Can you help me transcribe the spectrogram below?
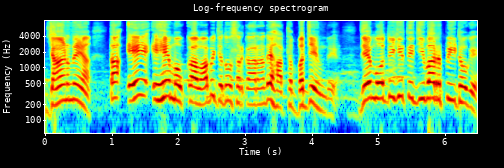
ਜਾਣਦੇ ਆ ਤਾਂ ਇਹ ਇਹ ਮੌਕਾ ਵਾ ਵੀ ਜਦੋਂ ਸਰਕਾਰਾਂ ਦੇ ਹੱਥ ਵੱਜੇ ਹੁੰਦੇ ਆ। ਜੇ ਮੋਦੀ ਜੀ ਤੀਜੀ ਵਾਰ ਰਿਪੀਟ ਹੋ ਗਏ,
